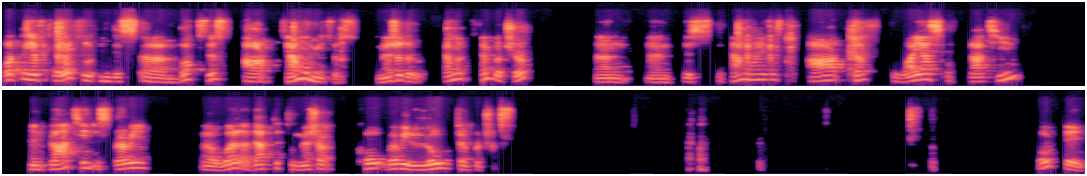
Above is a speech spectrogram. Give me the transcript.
What we have also in these uh, boxes are thermometers measure the temperature. Um, and this, the thermometers are just wires of platinum. And platinum is very uh, well adapted to measure very low temperatures. Okay,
